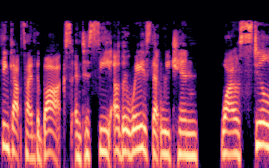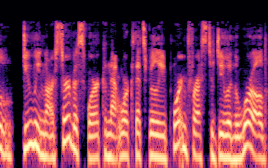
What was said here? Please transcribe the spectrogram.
think outside the box and to see other ways that we can, while still doing our service work and that work that's really important for us to do in the world,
